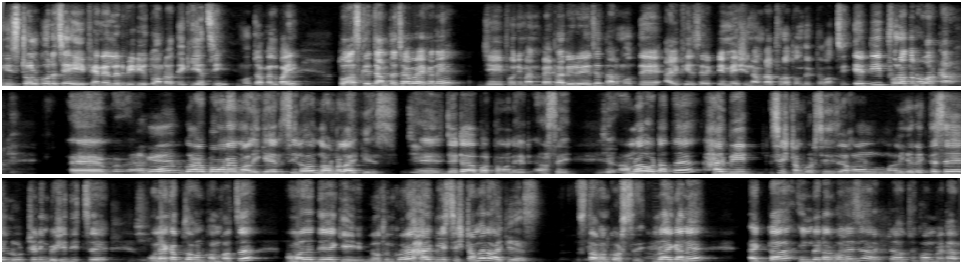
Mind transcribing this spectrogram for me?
ইনস্টল করেছে এই প্যানেলের ভিডিও তো আমরা দেখিয়েছি মোজাম্মেল ভাই। তো আজকে জানতে চাইব এখানে যে পরিমাণ ব্যাটারি রয়েছে তার মধ্যে আইপিএস এর একটি মেশিন আমরা পুরাতন দেখতে পাচ্ছি। এটি পুরাতন হওয়ার কারণ কি? আগে ভবনের মালিকের ছিল নর্মাল আইপিএস যেটা বর্তমানে আছে। আমরা ওটাতে হাইব্রিড সিস্টেম করছি যখন মালিকে দেখতেছে লোডশেডিং বেশি দিচ্ছে অনেক আপ যখন কম পাচ্ছে আমাদের দিয়ে কি নতুন করে হাইব্রিড সিস্টেমের আইপিএস স্থাপন করছে। আমরা এখানে একটা ইনভার্টার বসাইছি আর একটা হচ্ছে কনভার্টার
